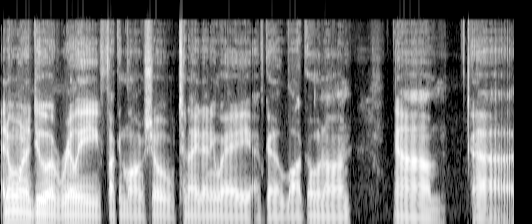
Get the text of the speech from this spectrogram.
I don't want to do a really fucking long show tonight. Anyway, I've got a lot going on. Um, uh,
